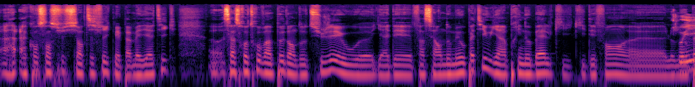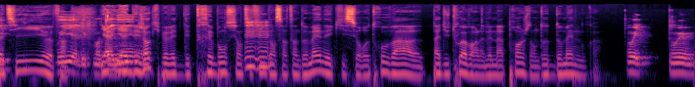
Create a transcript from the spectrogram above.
à, consensus scientifique mais pas médiatique, euh, ça se retrouve un peu dans d'autres sujets où euh, il y a des, enfin c'est en homéopathie où il y a un prix Nobel qui, qui défend euh, l'homéopathie. Oui, il y, a, y a des gens qui peuvent être des très bons scientifiques dans certains domaines et qui se retrouvent à pas du tout avoir la même approche dans d'autres domaines, quoi. Oui, oui, oui.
